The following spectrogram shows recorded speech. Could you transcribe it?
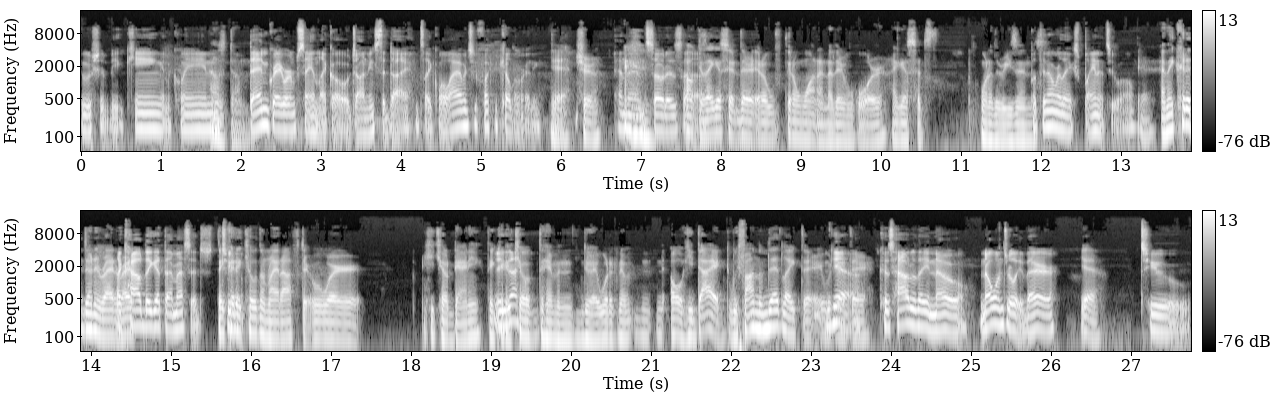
who should be king and queen. That was dumb. Then Grey Worm saying like, "Oh, Jon needs to die." It's like, well, why haven't you fucking killed him already? Yeah, true. And then so does. Oh, Uh, because I guess they're, they're, they don't want another war. I guess that's one of the reasons. but they don't really explain it too well. yeah, and they could have done it right. Like, right how'd they get that message? They could have killed him right after where he killed Dany. They could have Exactly. killed him and they would have. never Oh, he died. We found him dead. Like there, Yeah, right there. because how do they know? No one's really there. Yeah. to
